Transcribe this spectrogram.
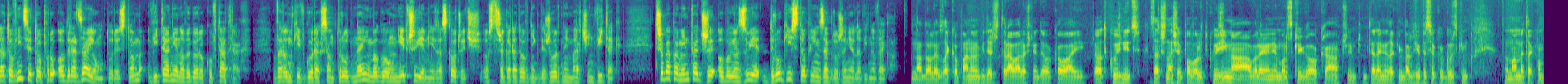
Ratownicy Topru odradzają turystom witanie Nowego Roku w Tatrach. Warunki w górach są trudne i mogą nieprzyjemnie zaskoczyć, ostrzega ratownik dyżurny Marcin Witek. Trzeba pamiętać, że obowiązuje drugi stopień zagrożenia lawinowego. Na dole w Zakopanem widać trawa rośnie dookoła i od Kuźnic zaczyna się powolutku zima, a w rejonie Morskiego Oka, czyli tym terenie takim bardziej wysokogórskim, to mamy taką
